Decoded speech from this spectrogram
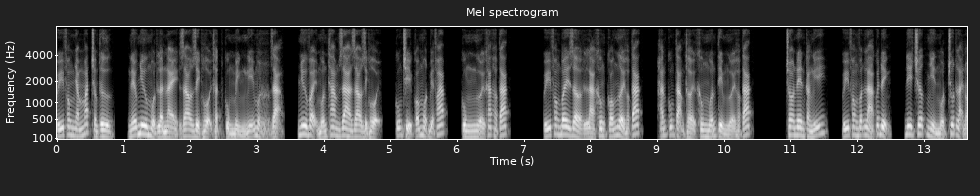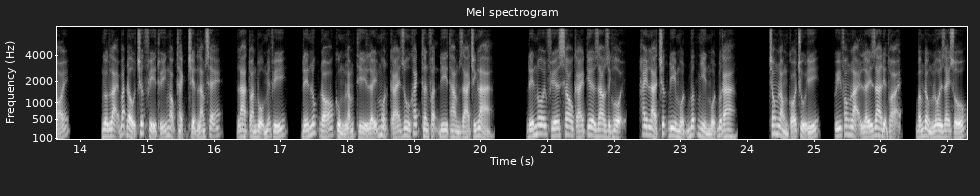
quý phong nhắm mắt trầm tư, nếu như một lần này giao dịch hội thật cùng mình nghĩ một dạng, như vậy muốn tham gia giao dịch hội, cũng chỉ có một biện pháp, cùng người khác hợp tác. Quý phong bây giờ là không có người hợp tác, hắn cũng tạm thời không muốn tìm người hợp tác. Cho nên càng nghĩ, quý phong vẫn là quyết định, đi trước nhìn một chút lại nói. Ngược lại bắt đầu trước phỉ thúy ngọc thạch triển lãm sẽ, là toàn bộ miễn phí, đến lúc đó cùng lắm thì lấy một cái du khách thân phận đi tham gia chính là. Đến nỗi phía sau cái kia giao dịch hội, hay là trước đi một bước nhìn một bước ca. Trong lòng có chủ ý, quý phong lại lấy ra điện thoại, bấm đồng lôi dây số.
